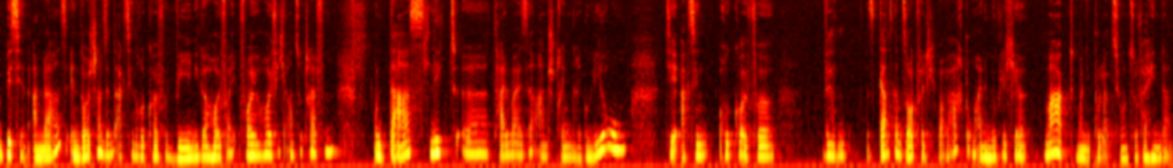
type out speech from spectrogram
ein bisschen anders. In Deutschland sind Aktienrückkäufe weniger häufig, häufig anzutreffen. Und das liegt äh, teilweise an strengen Regulierungen. Die Aktienrückkäufe werden ganz, ganz sorgfältig überwacht, um eine mögliche Marktmanipulation zu verhindern.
